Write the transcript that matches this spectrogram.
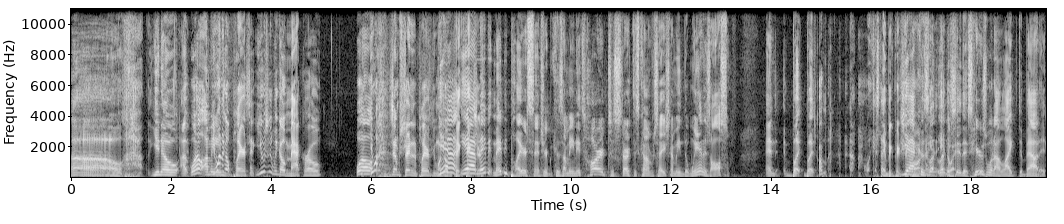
Oh, you know, I, well, I mean, You want to go player centric? Usually we go macro. well. You want to jump straight into players? You want to go big yeah, picture? maybe maybe player centric because I mean it's hard to start this conversation. I mean the win is awesome, and but but Oh, we can stay big picture. yeah, if you want. because let, let me way. say this. Here's what I liked about it,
